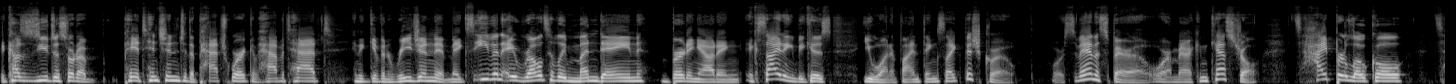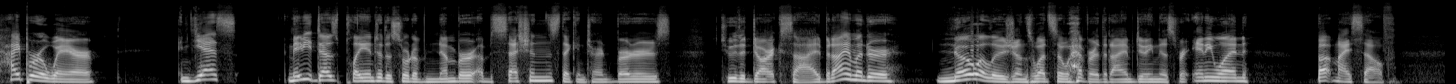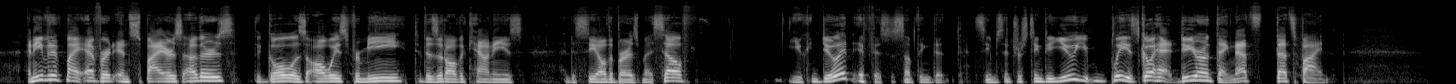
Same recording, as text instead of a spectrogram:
It causes you to sort of pay attention to the patchwork of habitat in a given region. It makes even a relatively mundane birding outing exciting because you want to find things like fish crow or Savannah sparrow or American kestrel. It's hyper local, it's hyper aware. And yes, maybe it does play into the sort of number obsessions that can turn birders to the dark side, but I am under no illusions whatsoever that I am doing this for anyone but myself. And even if my effort inspires others, the goal is always for me to visit all the counties and to see all the birds myself. You can do it if this is something that seems interesting to you. you please go ahead, do your own thing. That's that's fine.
